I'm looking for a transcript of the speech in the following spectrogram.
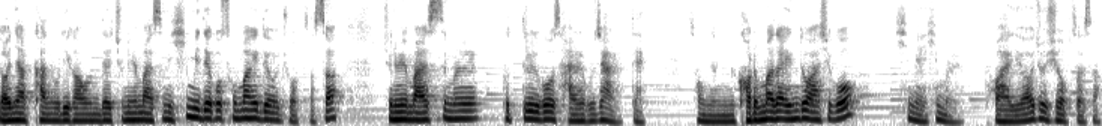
연약한 우리 가운데 주님의 말씀이 힘이 되고 소망이 되어 주옵소서. 주님의 말씀을 붙들고 살고자 할 때 성령님이 걸음마다 인도하시고 힘에 힘을 더하여 주시옵소서.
